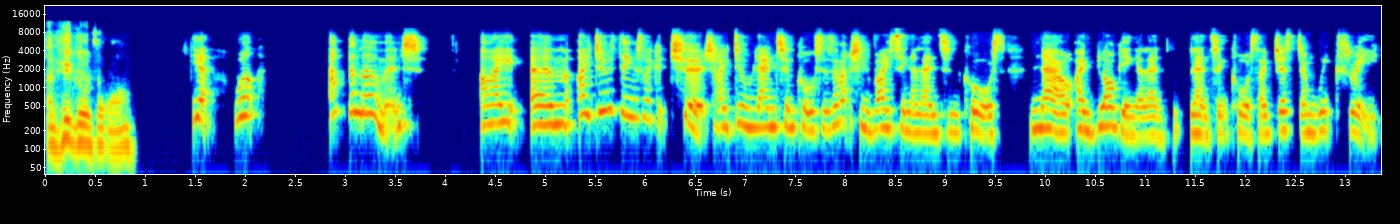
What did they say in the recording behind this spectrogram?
and who goes along? Yeah, well, at the moment, I um I do things like at church. I do Lenten courses. I'm actually writing a Lenten course now. I'm blogging a Lenten course. I've just done week three,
